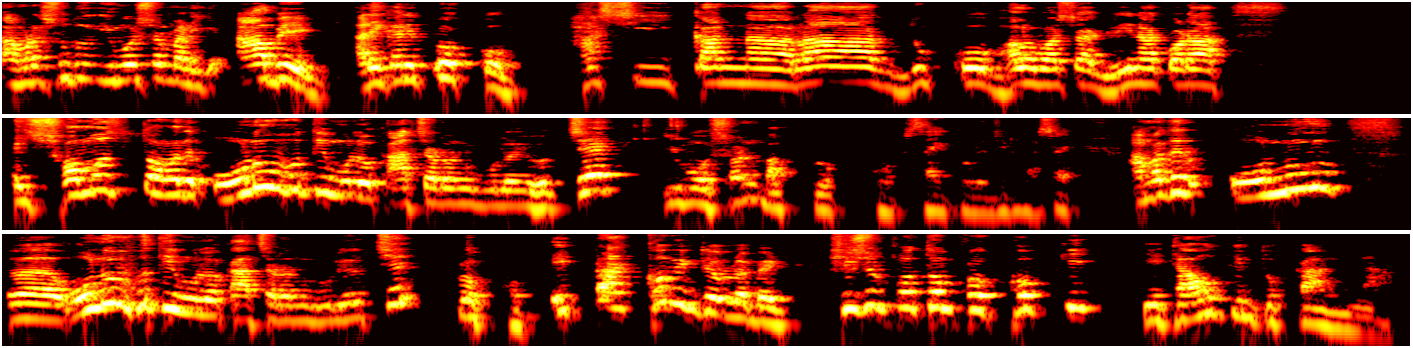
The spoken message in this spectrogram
আমরা শুধু ইমোশন মানে কি? আবেগ। আর এখানে প্রক্ষোভ। হাসি, কান্না, রাগ, দুঃখ, ভালোবাসা, ঘৃণা করা। এই সমস্ত আমাদের অনুভূতিমূলক আচরণগুলোই হচ্ছে ইমোশন বা প্রক্ষোভ সাইকোলজির ভাষায়। আমাদের অনু অনুভূতিমূলক আচরণগুলি হচ্ছে প্রক্ষোভ। এই প্রাক্ষোভিক ডেভেলপমেন্ট শিশুর প্রথম প্রক্ষোভ কি? এটাও কিন্তু কান্না।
